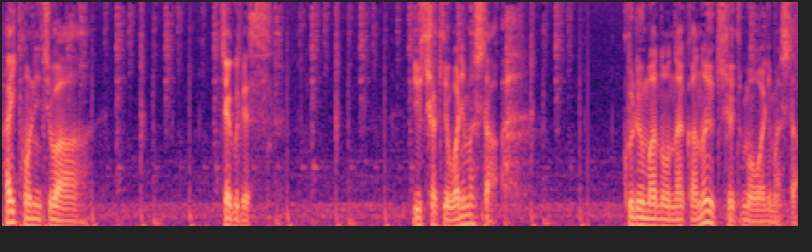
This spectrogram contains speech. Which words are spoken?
はい、こんにちは。ジャグです。雪かき終わりました。車の中の雪かきも終わりました。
